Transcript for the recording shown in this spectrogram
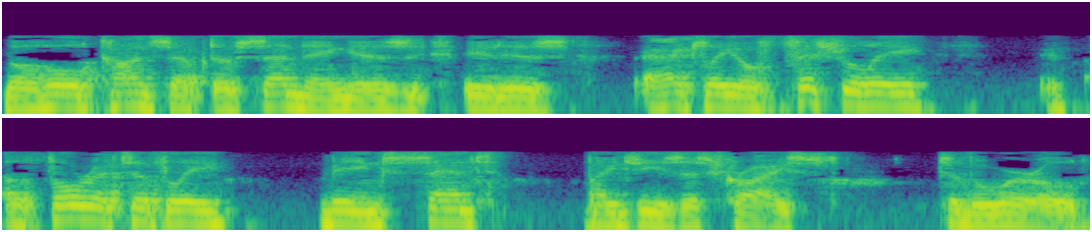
The whole concept of sending is it is actually officially, authoritatively being sent by Jesus Christ to the world.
